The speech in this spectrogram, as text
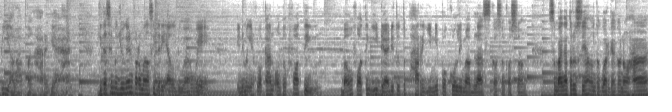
piala penghargaan. Kita simak juga informasi dari L2W Ini menginfokan untuk voting. Bahwa voting IDA ditutup hari ini pukul 15.00 Semangat terus ya untuk warga Konoha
